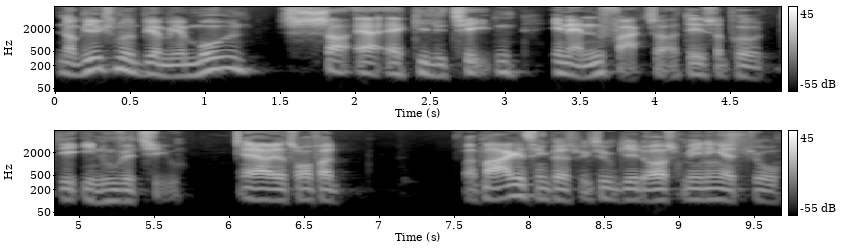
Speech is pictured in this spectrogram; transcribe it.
når virksomheden bliver mere moden, så er agiliteten en anden faktor, og det er så på det innovative. Ja, jeg tror fra et, fra et marketingperspektiv giver det også mening, at jo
